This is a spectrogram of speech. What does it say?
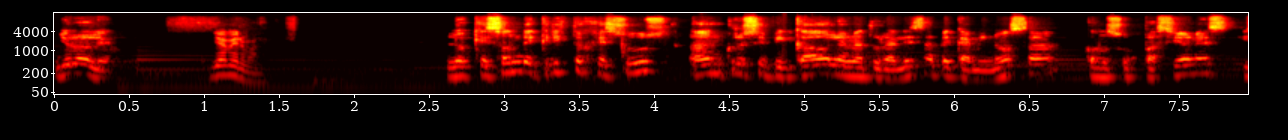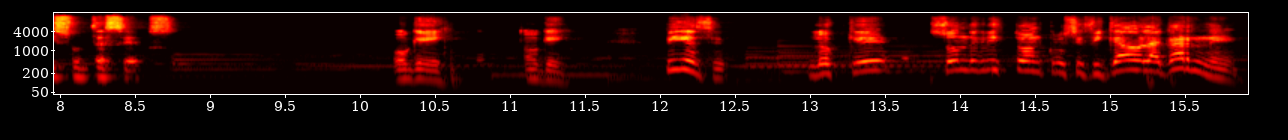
Yo lo leo. Ya, mi hermano. Los que son de Cristo Jesús han crucificado la naturaleza pecaminosa con sus pasiones y sus deseos. Ok, ok. Fíjense, los que son de Cristo han crucificado la carne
